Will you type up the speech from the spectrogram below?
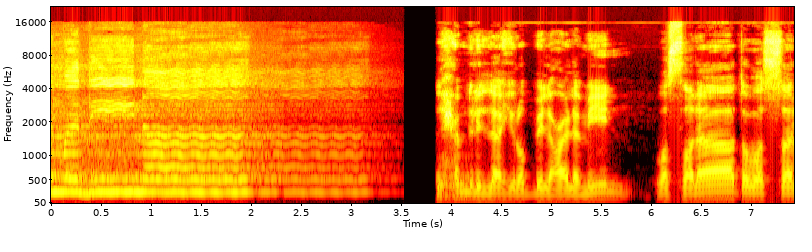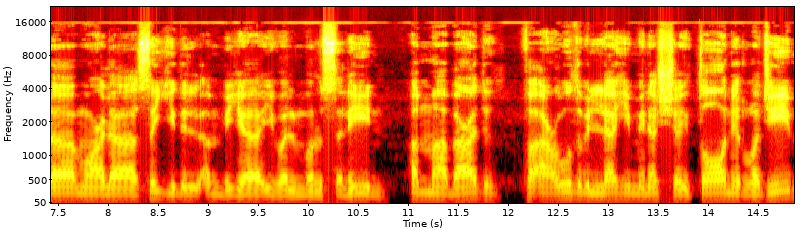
मदीना। अल्हम्दुलिल्लाहि रब्बिल आलमीन। वस्सलातु वस्सलामु अला सय्यिदिल अंबियाइ वल मुरसलीन। अम्मा बाद फ़अऊज़ु बिल्लाहि मिनश शैतानिर रजीम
